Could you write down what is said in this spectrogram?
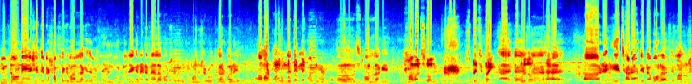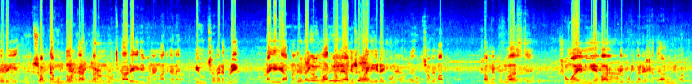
নিউ টাউনে এসে যেটা সব থেকে ভালো লাগে যেমন প্রবীণ বলল যে এখানে একটা মেলা বসে প্রচুর মানুষের রোজগার বাড়ে। আমার পছন্দের জিনিসপত্র স্টল লাগে। খাবার স্টল স্পেসিফাই হ্যাঁ আর এছাড়া যেটা বলার যে মানুষের এই উৎসবটা খুব দরকার কারণ রোজকার এই জীবনের মাঝখানে এই উৎসব একটা ব্রেক তাই এই আপনাদের মাধ্যমে আমি সবাইকে এটাই বলব যে উৎসবে মাত্র সামনে পুজো আসছে সময় নিয়ে বার করে পরিবারের সাথে আনন্দে মাতুন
